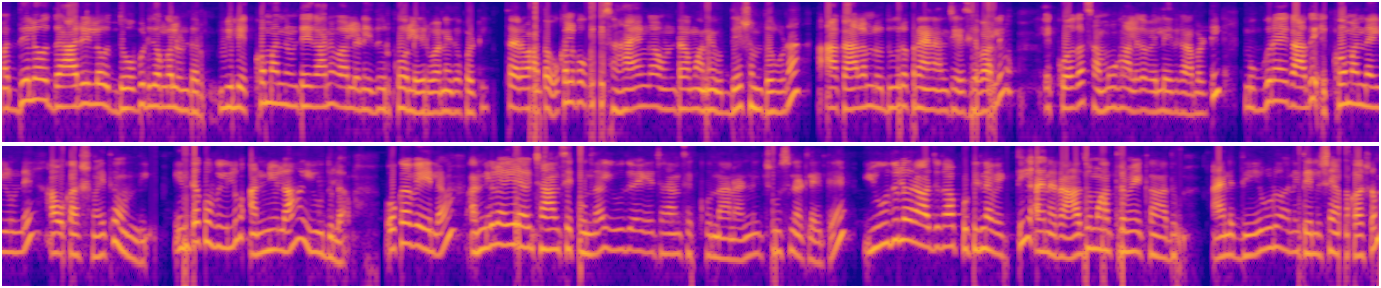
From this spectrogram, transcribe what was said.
మధ్యలో దారిలో దోపిడి దొంగలు ఉంటారు. వీళ్ళు ఎక్కువ మంది ఉంటే గానీ వాళ్ళని ఎదుర్కోలేరు అనేది ఒకటి. తర్వాత ఒకరికొకరు సహాయంగా ఉంటాము అనే ఉద్దేశంతో కూడా ఆ కాలంలో దూర ప్రయాణాలు చేసేవాళ్ళు ఎక్కువగా సమూహాలుగా వెళ్ళేది కాబట్టి ముగ్గురే కాదు ఎక్కువ మంది అయి ఉండే అవకాశం అయితే ఉంది. ఇంతకు వీళ్ళు అన్యుల యూదుల? ఒకవేళ అన్యులు అయ్యే ఛాన్స్ ఎక్కువ ఉందా యూదులు అయ్యే ఛాన్స్ ఎక్కువ ఉందా అని చూసినట్లయితే యూదుల రాజుగా పుట్టిన వ్యక్తి ఆయన రాజు మాత్రమే కాదు. ఆయన దేవుడు అని తెలిసే అవకాశం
